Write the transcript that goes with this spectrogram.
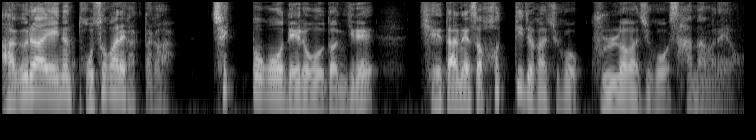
아그라에 있는 도서관에 갔다가 책 보고 내려오던 길에 계단에서 헛디뎌 가지고 굴러 가지고 사망을 해요.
